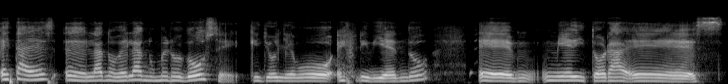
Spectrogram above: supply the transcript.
esta es eh, la novela número 12 que yo llevo escribiendo. Em, mi editora es,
